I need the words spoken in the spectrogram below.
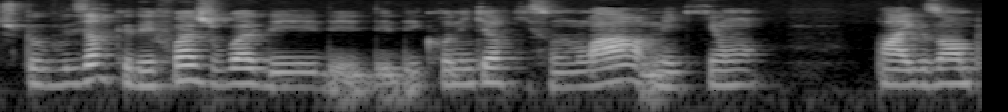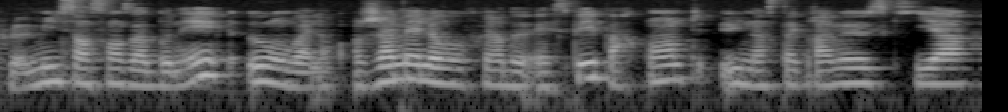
je peux vous dire que des fois, je vois des, des, des, chroniqueurs qui sont noirs, mais qui ont, par exemple, 1500 abonnés. Eux, on va leur, jamais leur offrir de SP. Par contre, une Instagrammeuse qui a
